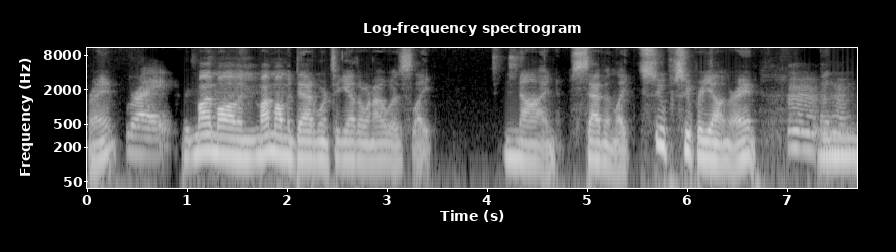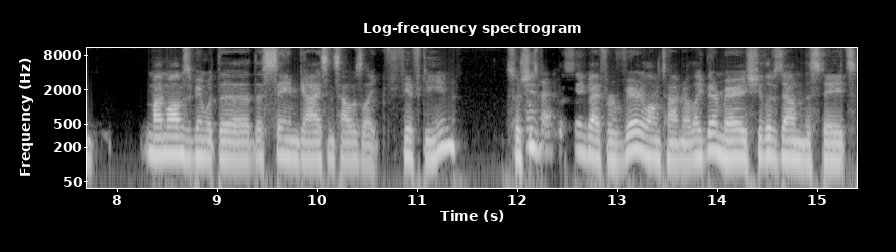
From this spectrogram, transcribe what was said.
right? Right. Like my mom and my mom and dad weren't together when I was like nine, seven, like super super young, right? Mm-hmm. And my mom's been with the the same guy since I was like 15. So she's Okay. been with the same guy for a very long time now. Like they're married. She lives down in the states.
